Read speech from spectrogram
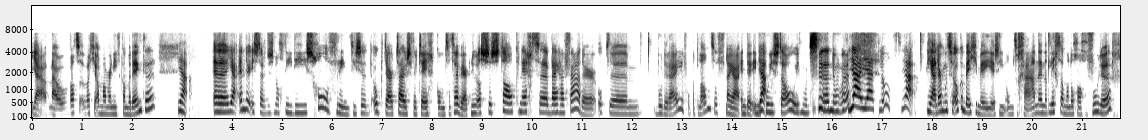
ja, nou, wat, wat je allemaal maar niet kan bedenken. Ja. Uh, ja, en er is daar dus nog die, die schoolvriend die ze ook daar thuis weer tegenkomt. Want hij werkt nu als stalknecht uh, bij haar vader op de um, boerderij of op het land. Of nou ja, in de, in de ja. koeienstal, hoe je het moet uh, noemen. Ja, ja, klopt. Ja. ja, daar moet ze ook een beetje mee zien om te gaan. En dat ligt allemaal nogal gevoelig.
